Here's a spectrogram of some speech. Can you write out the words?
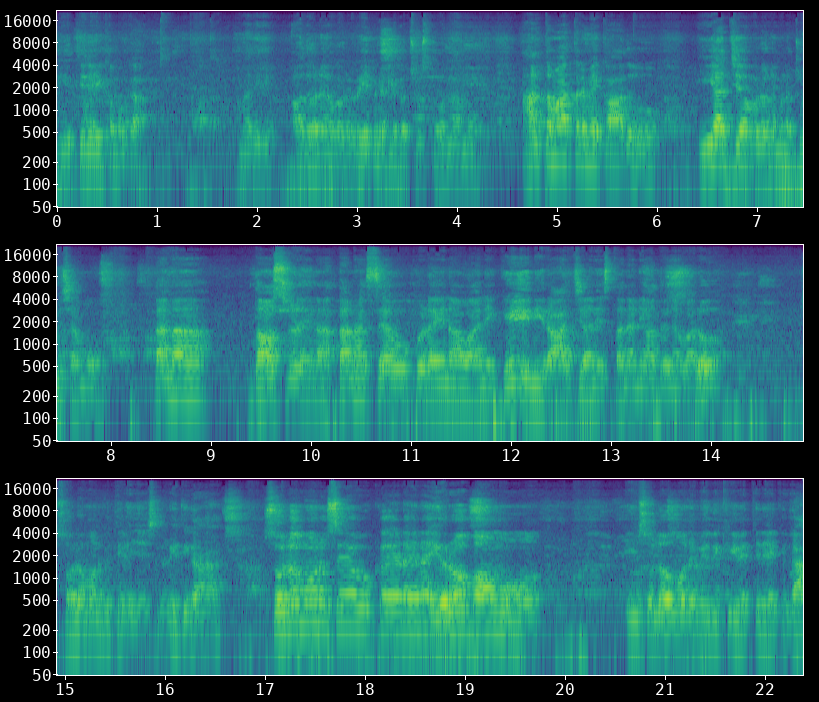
వ్యతిరేకముగా మరి అదోనే వారు రేపినట్లుగా చూస్తూ ఉన్నాము. అంత మాత్రమే కాదు ఈ అధ్యాయంలోనే మనం చూసాము తన దాసుడైన తన సేవకుడైన వానికి నీ రాజ్యాన్ని ఇస్తానని అదోనే వారు సొలోమోనుకు తెలియజేసిన రీతిగా సొలోమోను సేవకుడైన ఎరోబాము ఈ సొలోమోను మీదకి వ్యతిరేకంగా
